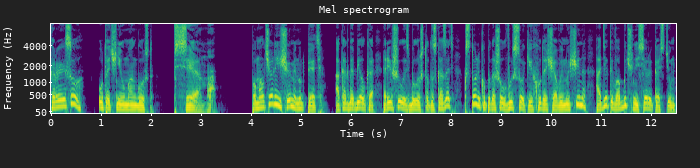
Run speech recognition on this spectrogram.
«Крысу?» — уточнил мангуст. «Всем!» Помолчали еще минут пять. А когда Белка решилась было что-то сказать, к столику подошел высокий худощавый мужчина, одетый в обычный серый костюм,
